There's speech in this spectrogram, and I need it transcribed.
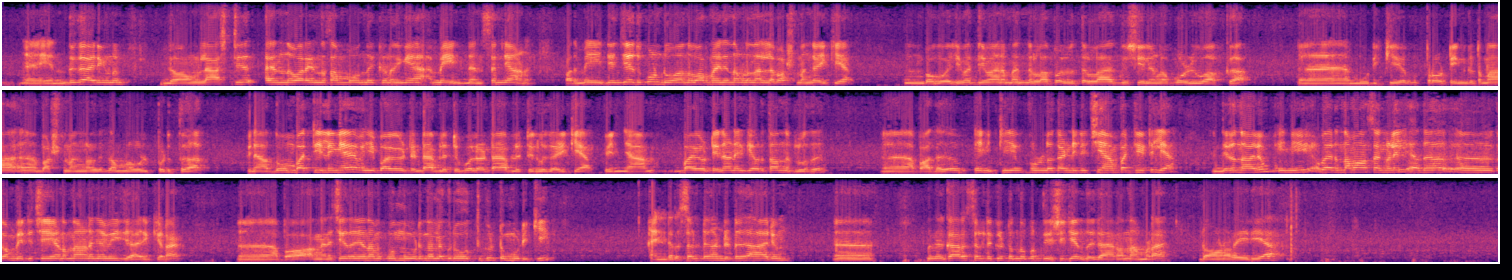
എന്ത് കാര്യങ്ങളും ലോങ് ലാസ്റ്റ് എന്ന് പറയുന്ന സംഭവം നിൽക്കണമെങ്കിൽ മെയിന്റനൻസ് തന്നെയാണ്. അപ്പൊ അത് മെയിന്റെയിൻ ചെയ്ത് കൊണ്ടുപോകാന്ന് പറഞ്ഞു കഴിഞ്ഞാൽ നമ്മൾ നല്ല ഭക്ഷണം കഴിക്കുക. പുകവലി മദ്യപാനം എന്നുള്ള പോലത്തുള്ള ദുശീലങ്ങളൊക്കെ ഒഴിവാക്കുക. മുടിക്ക് പ്രോട്ടീൻ കിട്ടുന്ന ഭക്ഷണങ്ങൾ നമ്മൾ ഉൾപ്പെടുത്തുക. പിന്നെ അതും പറ്റിയില്ലെങ്കിൽ ഈ ബയോട്ടിൻ ടാബ്ലറ്റ് പോലെ ടാബ്ലറ്റുകൾ കഴിക്കുക. പിന്നെ ഞാൻ ബയോട്ടിനാണ് എനിക്ക് അവർ തന്നിട്ടുള്ളത്. അപ്പം അത് എനിക്ക് ഫുള്ള് കണ്ടിന്യൂ ചെയ്യാൻ പറ്റിയിട്ടില്ല. എന്നിരുന്നാലും ഇനി വരുന്ന മാസങ്ങളിൽ അത് കംപ്ലീറ്റ് ചെയ്യണം എന്നാണ് ഞാൻ വിചാരിക്കണേ. അപ്പോൾ അങ്ങനെ ചെയ്ത് കഴിഞ്ഞാൽ നമുക്ക് ഒന്നുകൂടി നല്ല ഗ്രോത്ത് കിട്ടും മുടിക്ക്. എന്റെ റിസൾട്ട് കണ്ടിട്ട് ആരും നിങ്ങൾക്ക് ആ റിസൾട്ട് കിട്ടുമെന്ന് പ്രതീക്ഷിക്കരുത്. കാരണം നമ്മുടെ ഡോണർ ഏരിയ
